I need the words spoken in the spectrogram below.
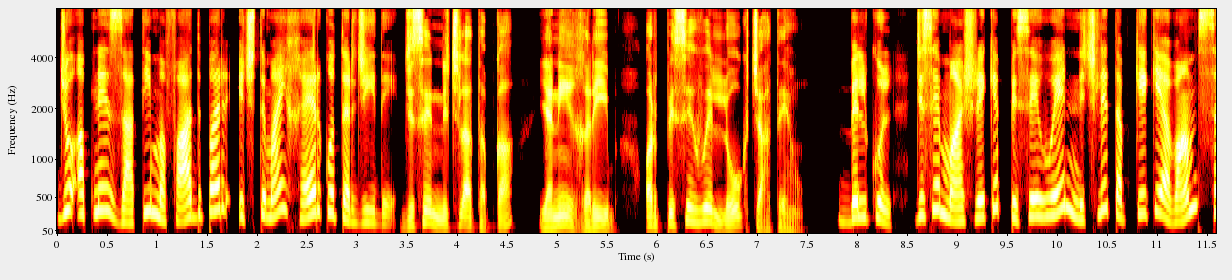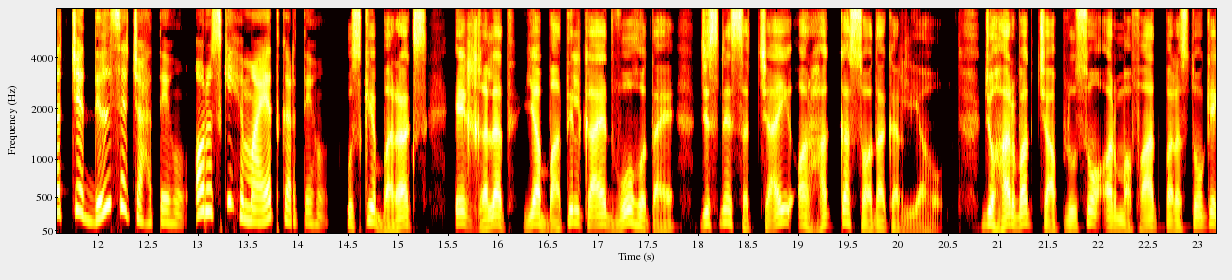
جو اپنے ذاتی مفاد پر اجتماعی خیر کو ترجیح دے۔ جسے نچلا طبقہ یعنی غریب اور پسے ہوئے لوگ چاہتے ہوں۔ بالکل جسے معاشرے کے پسے ہوئے نچلے طبقے کے عوام سچے دل سے چاہتے ہوں اور اس کی حمایت کرتے ہوں۔ اس کے برعکس ایک غلط یا باطل قائد وہ ہوتا ہے جس نے سچائی اور حق کا سودا کر لیا ہو جو ہر وقت چاپلوسوں اور مفاد پرستوں کے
